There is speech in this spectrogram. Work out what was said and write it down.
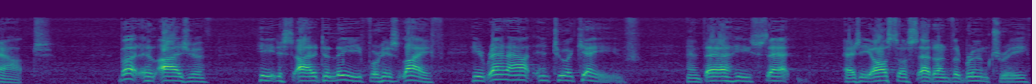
out. But Elijah, he decided to leave for his life. He ran out into a cave, and there he sat, as he also sat under the broom tree.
